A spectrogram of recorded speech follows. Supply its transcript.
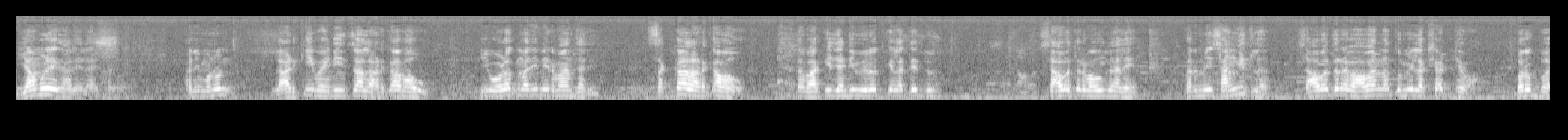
यामुळे झालेलं आहे सगळं. आणि म्हणून लाडकी बहिणींचा लाडका भाऊ ही ओळख माझी निर्माण झाली. सक्का लाडका भाऊ. आता बाकी ज्यांनी विरोध केला ते दु सावत्र भाऊ झाले. पण मी सांगितलं सावत्र भावांना तुम्ही लक्षात ठेवा. बरोबर.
